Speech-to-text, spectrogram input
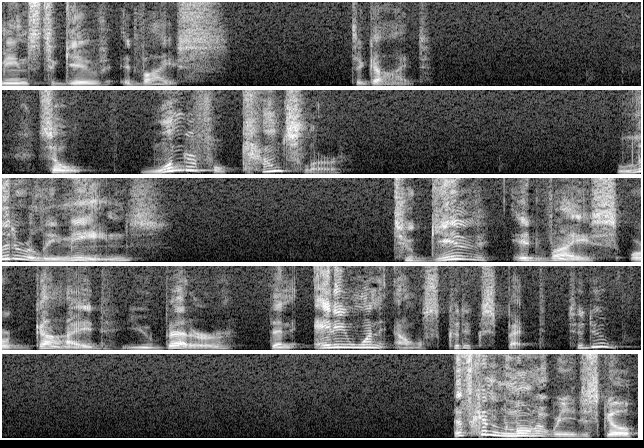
means to give advice, to guide. So, wonderful counselor literally means to give advice or guide you better than anyone else could expect to do. That's kind of the moment where you just go,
